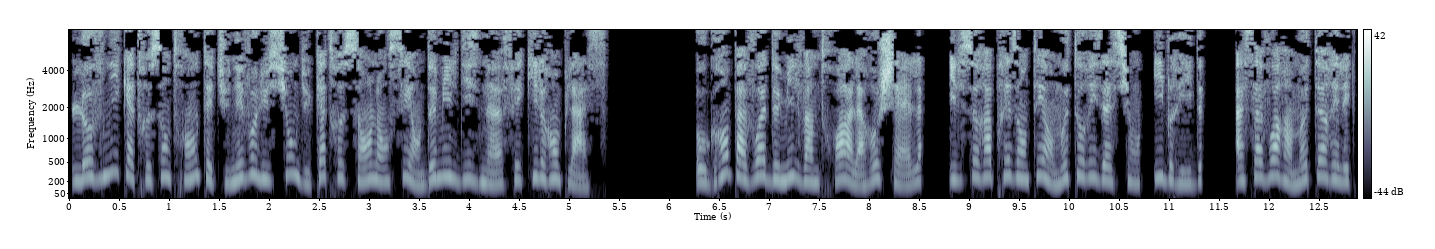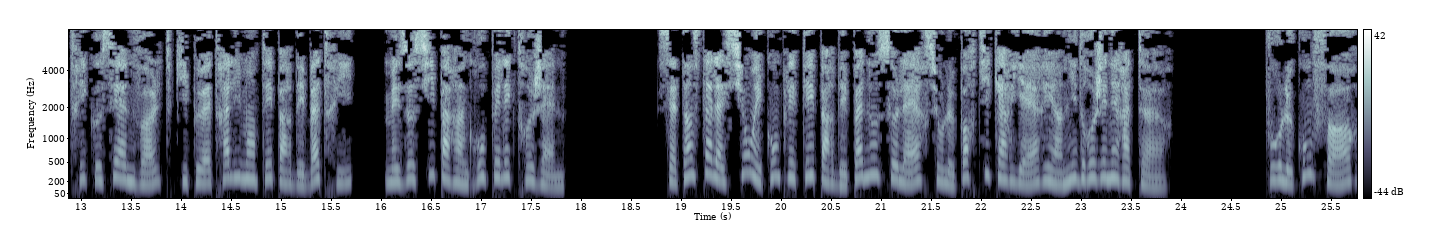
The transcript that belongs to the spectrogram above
L'OVNI 430 est une évolution du 400 lancé en 2019 et qu'il remplace. Au Grand Pavois 2023 à La Rochelle, il sera présenté en motorisation hybride, à savoir un moteur électrique Volt qui peut être alimenté par des batteries, mais aussi par un groupe électrogène. Cette installation est complétée par des panneaux solaires sur le portique arrière et un hydrogénérateur. Pour le confort,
